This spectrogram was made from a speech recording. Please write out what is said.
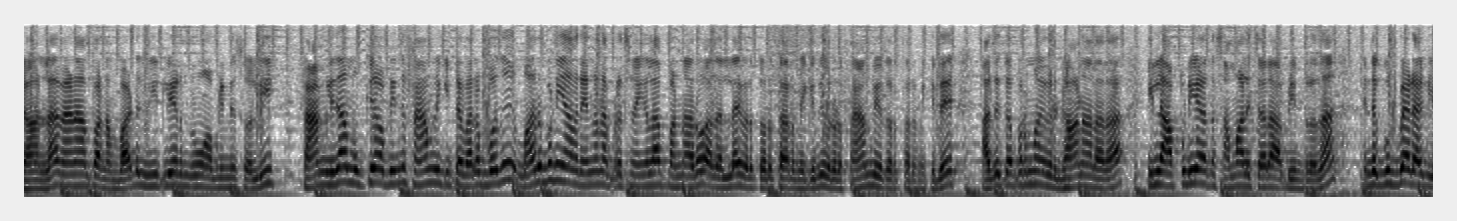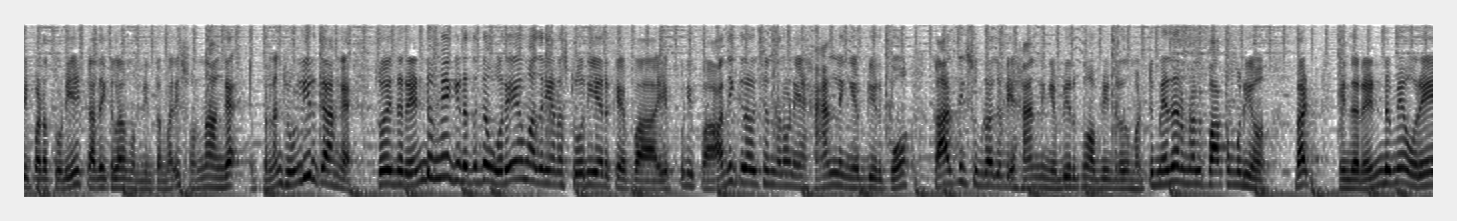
டான்லாம் வேணாம்ப்பா நம்ம பாட்டுக்கு வீட்லேயே இருந்துருவோம் அப்படின்னு சொல்லி ஃபேமிலி தான் முக்கியம் அப்படின்னு ஃபேமிலி கிட்ட வரும்போது மறுபடியும் அவர் என்னென்ன பிரச்சனைகள்லாம் பண்ணாரோ அதெல்லாம் இவரை துரத்த ஆரம்பிக்குது. இவரோட ஃபேமிலியை துரத்த ஆரம்பிக்குது. அதுக்கப்புறமா இவர் டானாரா இல்லை அப்படியே அதை சமாளிச்சாரா அப்படின்றதான் இந்த குட் பேட் அக்லி படத்துடைய கதைக்கலாம் அப்படின்ற மாதிரி சொன்னாங்க. இப்பெல்லாம் சொல்லியிருக்காங்க. ஸோ இது ரெண்டுமே கிட்டத்தட்ட ஒரே மாதிரியான ஸ்டோரியாக இருக்கேப்பா. எப்படிப்பா? ஆதிக் ரவிச்சந்திரனுடைய ஹேண்ட்லிங் எப்படி இருக்கும்? கார்த்திக் சுப்ராஜுடைய ஹேண்ட்லிங் எப்படி இருக்கும் அப்படின்றது மட்டுமே தான் நம்மளால பார்க்க முடியும். பட் இந்த ரெண்டுமே ஒரே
